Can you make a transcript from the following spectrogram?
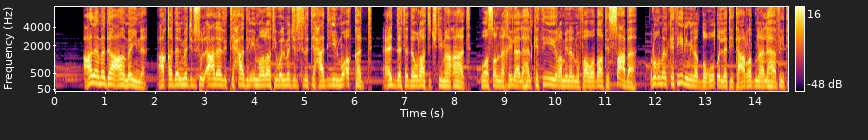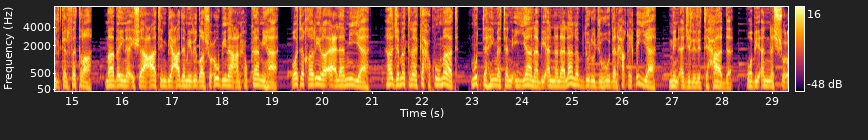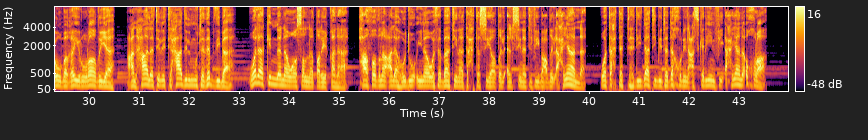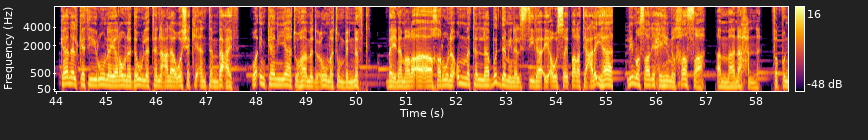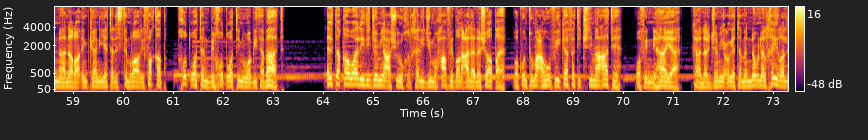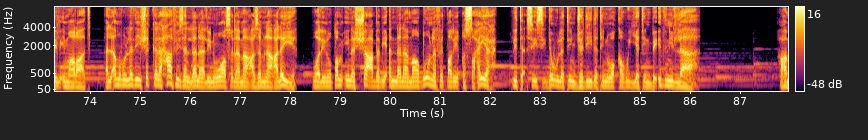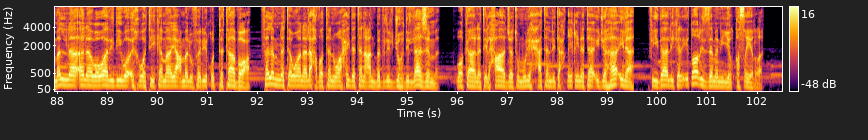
على مدى عامين عقد المجلس الأعلى لاتحاد الإمارات والمجلس الاتحادي المؤقت عدة دورات اجتماعات واصلنا خلالها الكثير من المفاوضات الصعبة رغم الكثير من الضغوط التي تعرضنا لها في تلك الفترة ما بين إشاعات بعدم رضا شعوبنا عن حكامها وتقارير إعلامية هاجمتنا كحكومات متهمة إيانا بأننا لا نبذل جهودا حقيقية من أجل الاتحاد وبأن الشعوب غير راضية عن حالة الاتحاد المتذبذبة ولكننا واصلنا طريقنا. حافظنا على هدوئنا وثباتنا تحت سياط الألسنة في بعض الأحيان وتحت التهديدات بتدخل عسكري في أحيان أخرى. كان الكثيرون يرون دولة على وشك أن تنبعث وإمكانياتها مدعومة بالنفط. بينما رأى آخرون أمة لا بد من الاستيلاء أو السيطرة عليها لمصالحهم الخاصة. أما نحن فكنا نرى إمكانية الاستمرار فقط خطوة بخطوة وبثبات. التقى والدي جميع شيوخ الخليج محافظا على نشاطه وكنت معه في كافة اجتماعاته. وفي النهاية كان الجميع يتمنون الخير للإمارات الأمر الذي شكل حافزا لنا لنواصل ما عزمنا عليه ولنطمئن الشعب بأننا ماضون في الطريق الصحيح لتأسيس دولة جديدة وقوية بإذن الله. عملنا أنا ووالدي وإخوتي كما يعمل فريق التتابع فلم نتوانى لحظة واحدة عن بذل الجهد اللازم وكانت الحاجة ملحة لتحقيق نتائج هائلة في ذلك الإطار الزمني القصير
